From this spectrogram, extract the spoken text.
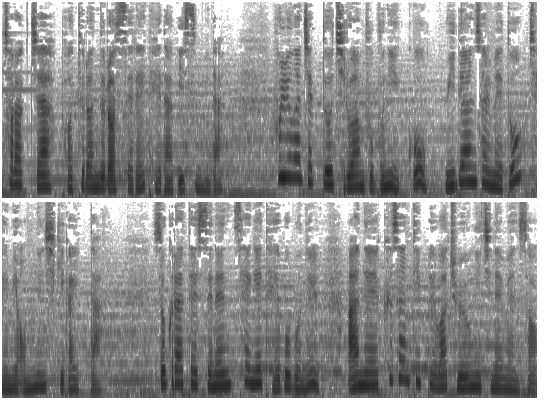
철학자 버트런드 러셀의 대답이 있습니다. 훌륭한 책도 지루한 부분이 있고 위대한 삶에도 재미없는 시기가 있다. 소크라테스는 생의 대부분을 아내 크산티페와 조용히 지내면서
